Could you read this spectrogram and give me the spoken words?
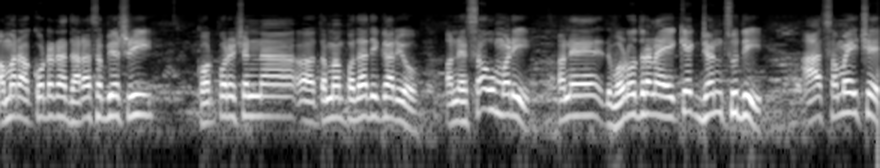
અમારા અકોટાના ધારાસભ્ય શ્રી કોર્પોરેશનના તમામ પદાધિકારીઓ અને સૌ મળી અને વડોદરાના એક એક જન સુધી આ સમય છે,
